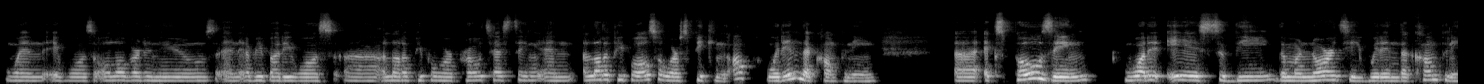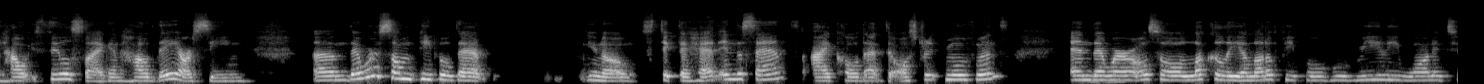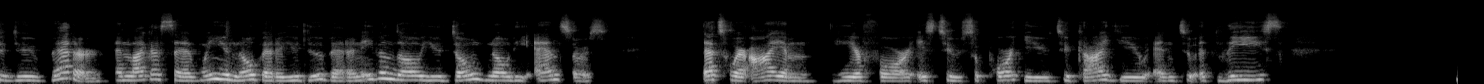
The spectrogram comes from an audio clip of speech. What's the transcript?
when it was all over the news and everybody was uh, a lot of people were protesting and a lot of people also were speaking up within their company uh, exposing what it is to be the minority within the company, how it feels like, and how they are seen. Um, there were some people that, you know, stick their head in the sand. I call that the ostrich movement. And there were also, luckily, a lot of people who really wanted to do better. And like I said, when you know better, you do better. And even though you don't know the answers, that's where I am here for is to support you, to guide you, and to at least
